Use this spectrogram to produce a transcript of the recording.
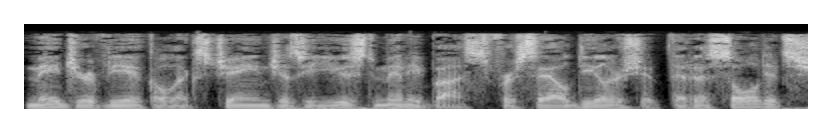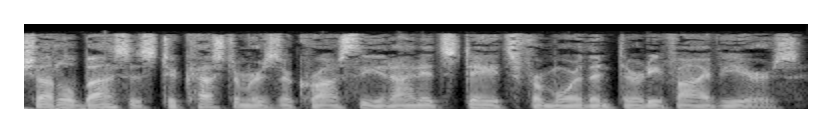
Major Vehicle Exchange is a used minibus for sale dealership that has sold its shuttle buses to customers across the United States for more than 35 years.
